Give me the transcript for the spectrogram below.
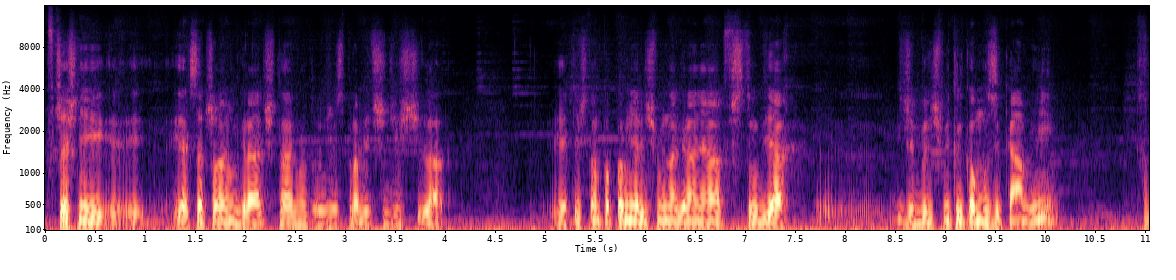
wcześniej, y, jak zacząłem grać, tak, no to już jest prawie 30 lat. Jakieś tam popełnialiśmy nagrania w studiach, y, gdzie byliśmy tylko muzykami. To,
